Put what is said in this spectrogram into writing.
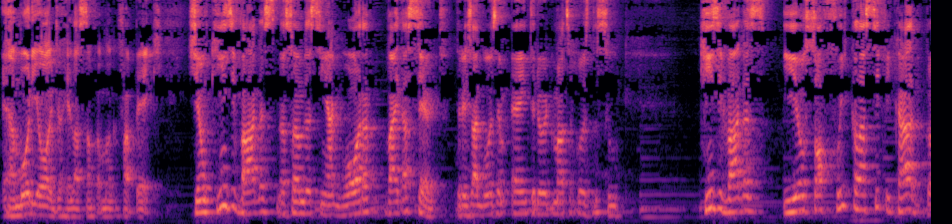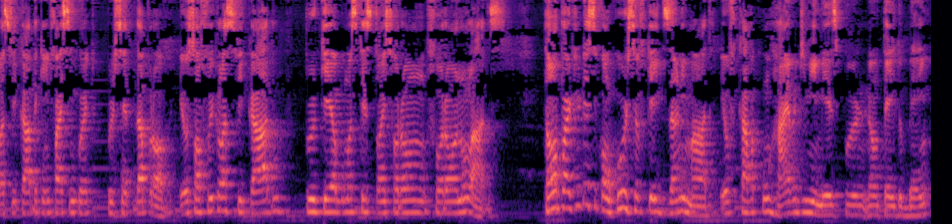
É amor e ódio a relação com a banca FAPEC. Tinham 15 vagas, nós falamos assim, agora vai dar certo. Três Lagoas é, é interior de Mato Grosso do Sul. 15 vagas e eu só fui classificado, classificado é quem faz 50% da prova. Eu só fui classificado porque algumas questões foram, foram anuladas. Então, a partir desse concurso, eu fiquei desanimado. Eu ficava com raiva de mim mesmo por não ter ido bem.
